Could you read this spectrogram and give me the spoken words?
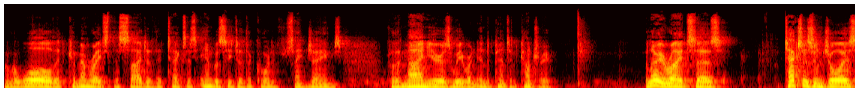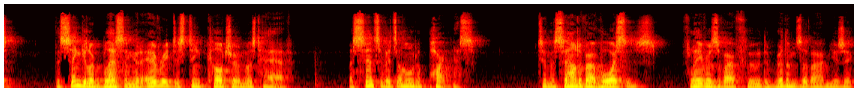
on the wall that commemorates the site of the Texas Embassy to the Court of St. James for the nine years we were an independent country. Larry Wright says Texas enjoys the singular blessing that every distinct culture must have a sense of its own apartness. It's in the sound of our voices, flavors of our food, the rhythms of our music.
